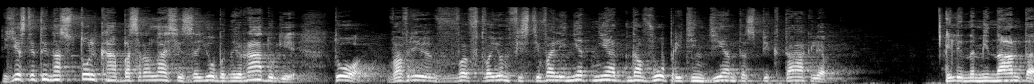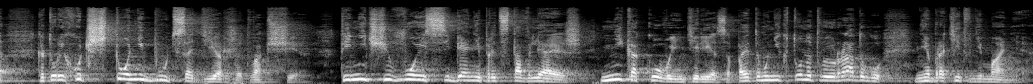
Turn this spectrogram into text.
Если ты настолько обосралась из-за ебаной радуги, то во вре- в, в твоем фестивале нет ни одного претендента, спектакля или номинанта, который хоть что-нибудь содержит вообще. Ты ничего из себя не представляешь, никакого интереса, поэтому никто на твою радугу не обратит внимания.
